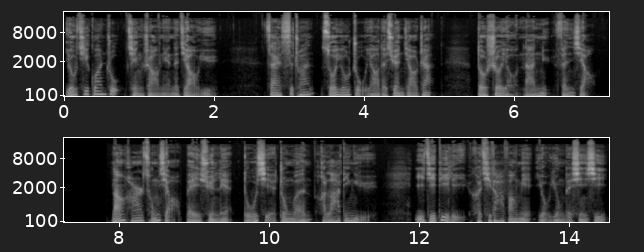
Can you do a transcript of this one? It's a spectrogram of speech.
尤其关注青少年的教育，在四川所有主要的宣教站都设有男女分校，男孩从小被训练读写中文和拉丁语。以及地理和其他方面有用的信息，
